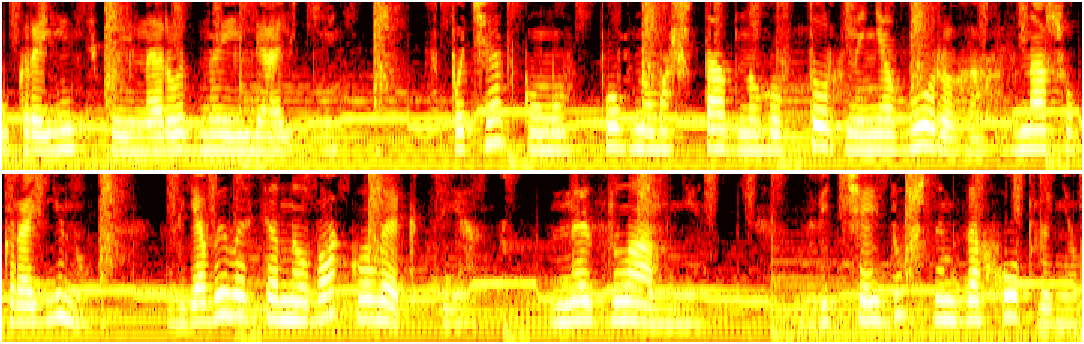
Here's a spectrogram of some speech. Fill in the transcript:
української народної ляльки. З початком повномасштабного вторгнення ворога в нашу країну з'явилася нова колекція Незламні. З відчайдушним захопленням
